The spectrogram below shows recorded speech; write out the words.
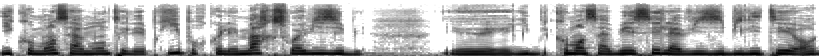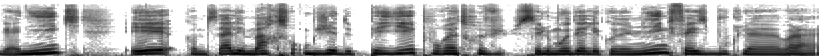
ils commencent à monter les prix pour que les marques soient visibles. Ils commencent à baisser la visibilité organique et comme ça, les marques sont obligées de payer pour être vues. C'est le modèle économique. Facebook l'a voilà,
